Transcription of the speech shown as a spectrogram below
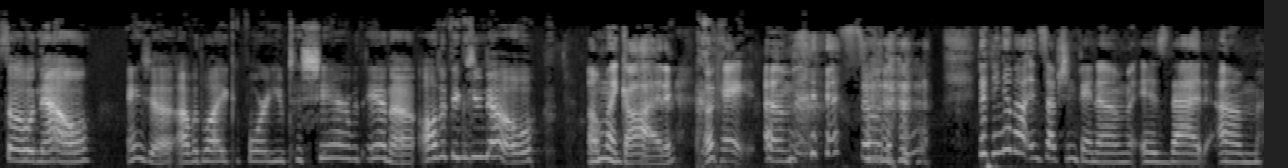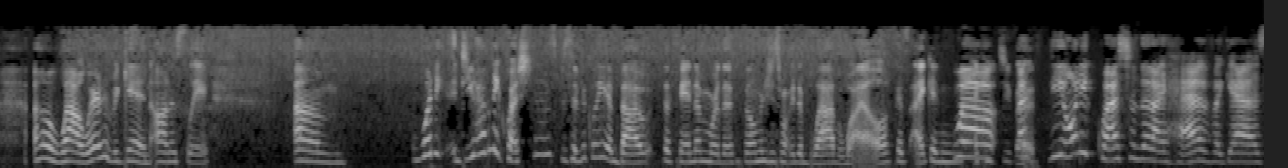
So now, Aja, I would like for you to share with Ana all the things you know. Oh my god. Okay. Um, so the thing, the thing about Inception fandom is that, um, oh wow, where to begin? Honestly, um, what do you, do you have any questions specifically about the fandom or the film, or you just want me to blab a while? Because I can. I Well, can do both. I, the only question that I have, I guess,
